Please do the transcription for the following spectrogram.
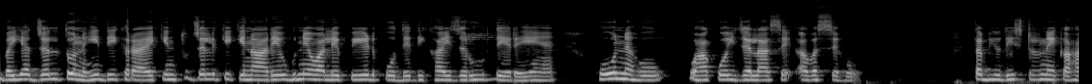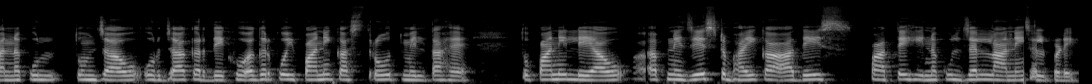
भैया, जल तो नहीं दिख रहा है, किंतु जल के किनारे उगने वाले पेड़ पौधे दिखाई ज़रूर दे रहे हैं। हो न हो, वहाँ कोई जलाशय अवश्य हो। तब युधिष्ठिर ने कहा, नकुल, तुम जाओ और जाकर देखो, अगर कोई पानी का स्रोत मिलता है तो पानी ले आओ। अपने ज्येष्ठ भाई का आदेश पाते ही नकुल जल लाने चल पड़े।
